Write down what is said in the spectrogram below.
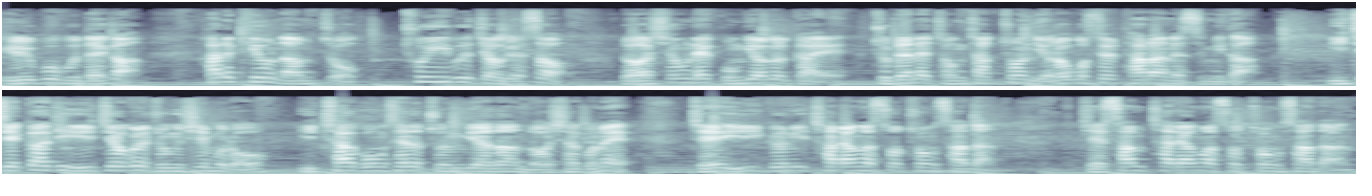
일부 부대가 하르키오 남쪽 초이브 지역에서 러시아군의 공격을 가해 주변의 정착촌 여러 곳을 탈환했습니다. 이제까지 이 지역을 중심으로 2차 공세를 준비하던 러시아군의 제2근위 차량화 소총 사단, 제3차량화 소총사단,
